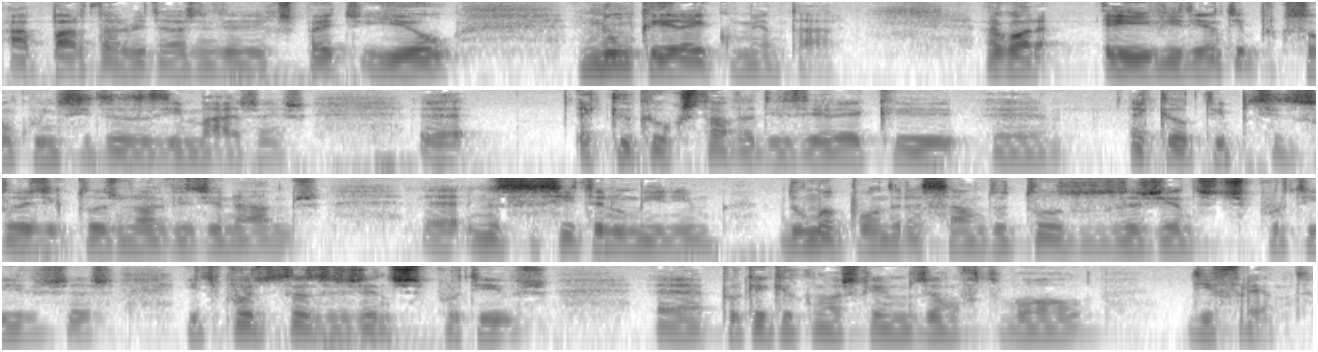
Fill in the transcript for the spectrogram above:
à parte da arbitragem diz respeito e eu nunca irei comentar. Agora, é evidente, e porque são conhecidas as imagens, uh, aquilo que eu gostava de dizer é que uh, aquele tipo de situações, e que todos nós visionamos, uh, necessita, no mínimo, de uma ponderação de todos os agentes desportivos e depois de todos os agentes desportivos, porque aquilo que nós queremos é um futebol diferente.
